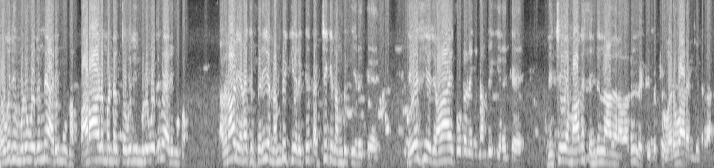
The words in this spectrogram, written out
தொகுதி முழுவதுமே அறிமுகம் பாராளுமன்ற தொகுதி முழுவதுமே அறிமுகம். அதனால் எனக்கு பெரிய நம்பிக்கை இருக்கு கட்சிக்கு நம்பிக்கை இருக்கு தேசிய ஜனநாயக கூட்டணிக்கு நம்பிக்கை இருக்கு. நிச்சயமாக செந்தில்நாதன் அவர்கள் வெற்றி பெற்று வருவார் என்கிறார்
